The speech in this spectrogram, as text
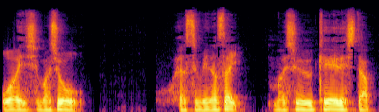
お会いしましょう。おやすみなさい。マシューケイでした。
